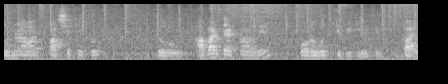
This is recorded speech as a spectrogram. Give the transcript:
তোমরা আমার পাশে থেকো। তো আবার দেখা হবে পরবর্তী ভিডিওতে বাই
